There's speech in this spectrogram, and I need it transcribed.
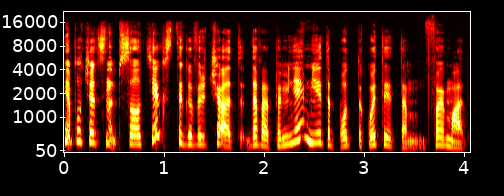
Я, получается, написала текст и говорю, чат, давай, поменяй мне это под такой-то там формат.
